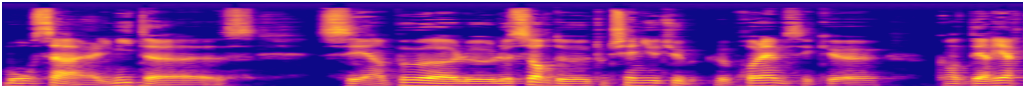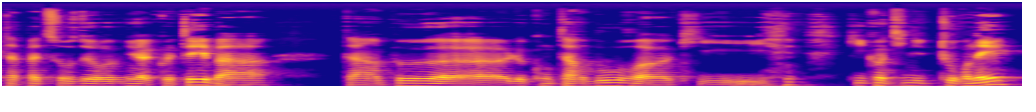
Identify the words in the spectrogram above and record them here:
Bon, ça, à la limite, c'est un peu le, le, sort de toute chaîne YouTube. Le problème, c'est que quand derrière t'as pas de source de revenus à côté, bah t'as un peu le compte à rebours qui qui continue de tourner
